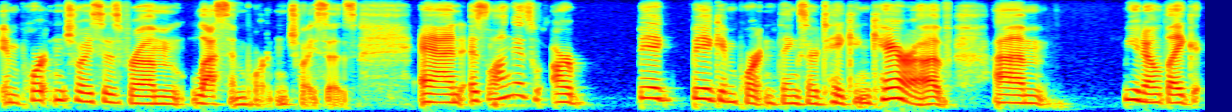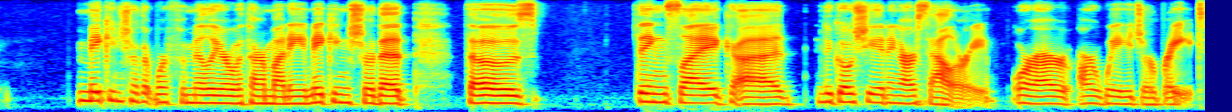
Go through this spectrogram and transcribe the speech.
important choices from less important choices. And as long as our big, big important things are taken care of, um, you know, like making sure that we're familiar with our money, making sure that those things like uh, negotiating our salary or our, our wage or rate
